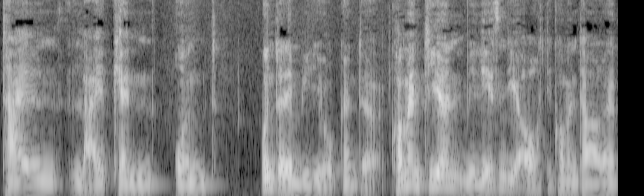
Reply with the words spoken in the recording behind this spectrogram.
teilen, liken und unter dem Video könnt ihr kommentieren. Wir lesen die auch, die Kommentare.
